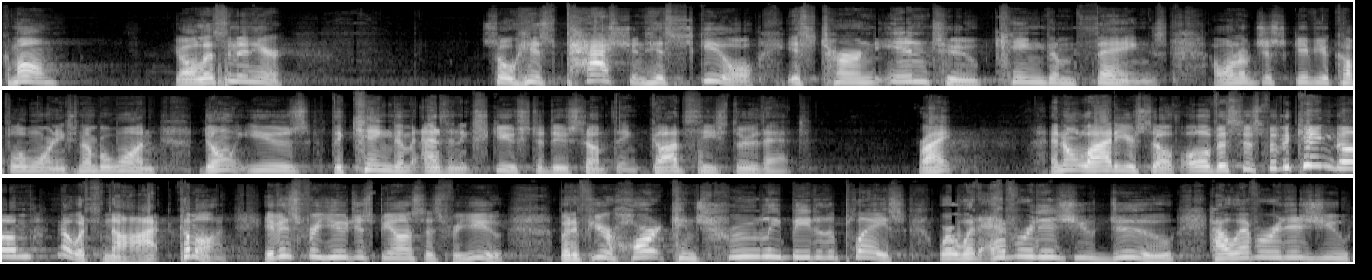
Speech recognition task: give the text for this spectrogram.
Come on. Y'all listening here? So his passion, his skill is turned into kingdom things. I want to just give you a couple of warnings. Number one, don't use the kingdom as an excuse to do something. God sees through that, right? And don't lie to yourself, oh, this is for the kingdom. No, it's not. Come on. If it's for you, just be honest, it's for you. But if your heart can truly be to the place where whatever it is you do, however it is you,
